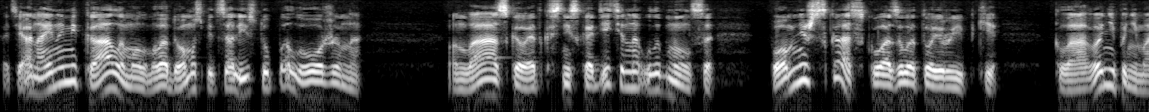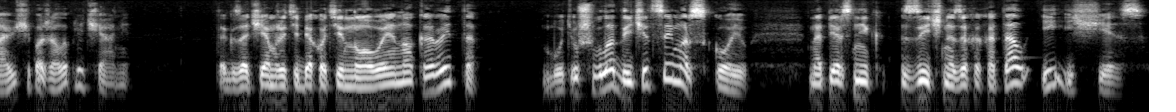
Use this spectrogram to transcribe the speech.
Хотя она и намекала, мол, молодому специалисту положено — он ласково, это снисходительно улыбнулся. «Помнишь сказку о золотой рыбке?» Клава, непонимающе, пожала плечами. «Так зачем же тебе хоть и новое, но корыто? Будь уж владычицей морскою!» Наперстник зычно захохотал и исчез.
